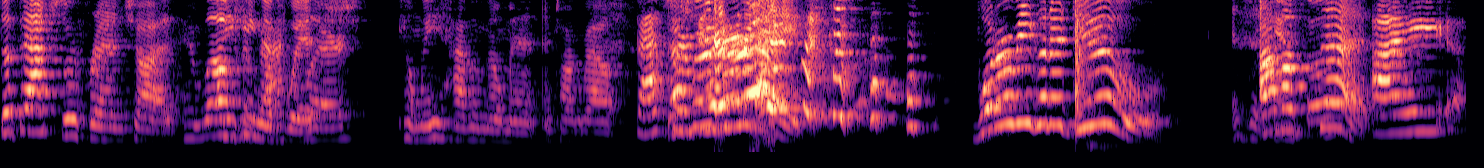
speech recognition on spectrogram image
the Bachelor franchise. I love The Speaking of which, can we have a moment and talk about Bachelor, Bachelor in in Paradise. what are we gonna do? Is it I'm canceled? upset. I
